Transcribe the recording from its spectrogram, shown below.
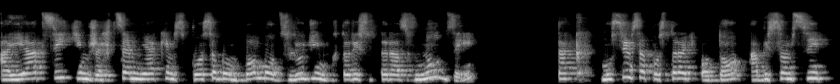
a ja cítim, že chcem nejakým spôsobom pomôcť ľuďom, ktorí sú teraz v núdzi, tak musím sa postarať o to, aby som si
